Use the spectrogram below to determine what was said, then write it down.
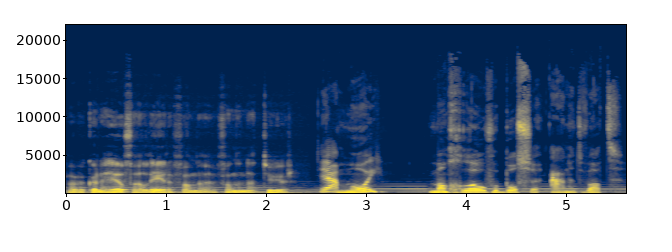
Maar we kunnen heel veel leren van de, van de natuur. Ja, mooi. Mangrovenbossen aan het wat.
